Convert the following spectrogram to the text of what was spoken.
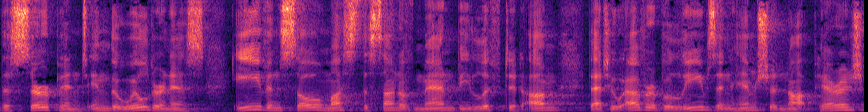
the serpent in the wilderness, even so must the Son of Man be lifted up, that whoever believes in him should not perish,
